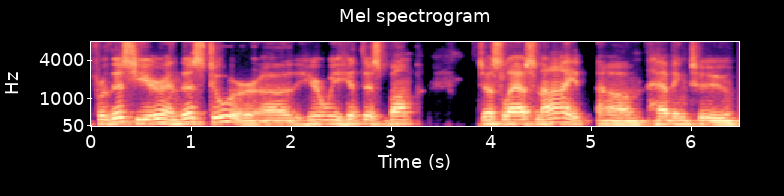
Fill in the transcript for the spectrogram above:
for this year and this tour. Uh, here we hit this bump just last night, um, having to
